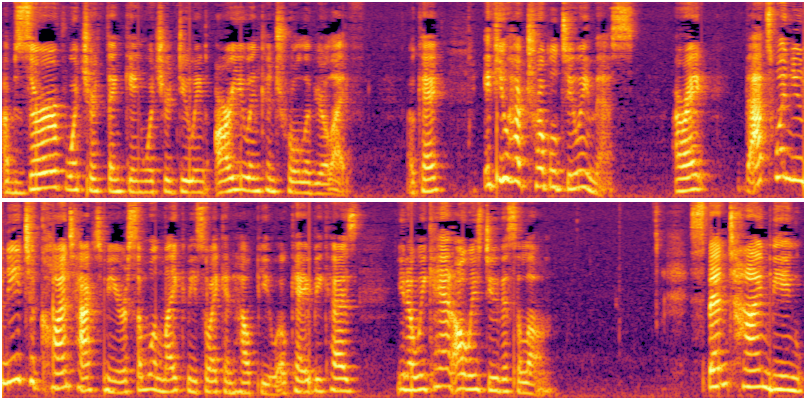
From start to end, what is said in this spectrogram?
Observe what you're thinking, what you're doing. Are you in control of your life? Okay? If you have trouble doing this, all right, that's when you need to contact me or someone like me so I can help you, okay? Because, you know, we can't always do this alone. Spend time being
